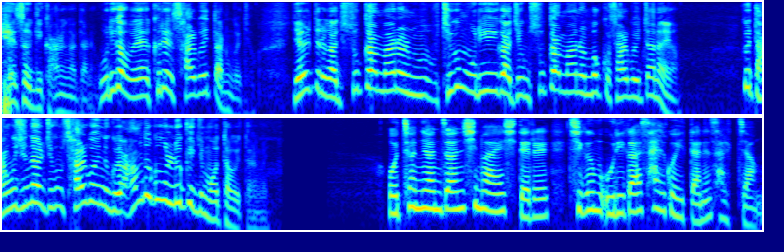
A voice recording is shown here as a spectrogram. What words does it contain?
해석이 가능하다는. 우리가 왜 그래 살고 있다는 거죠. 예를 들어 가지고 마늘 지금 우리가 지금 마늘 먹고 살고 있잖아요. 그 당신 날 지금 살고 있는 거예요. 아무도 그걸 느끼지 못하고 있다는 거죠. 5천년 전 신화의 시대를 지금 우리가 살고 있다는 설정.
